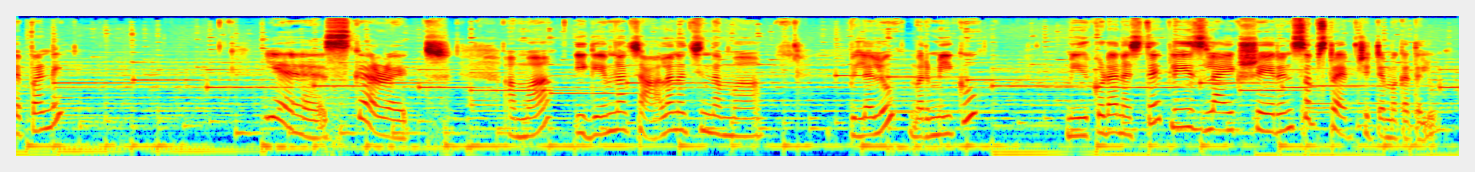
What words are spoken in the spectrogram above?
చెప్పండి. ఎస్ కరెక్ట్ అమ్మా ఈ గేమ్ నాకు చాలా నచ్చిందమ్మా. పిల్లలు మరి మీకు? మీరు కూడా నచ్చితే please like share and subscribe Chittamma Kathalu.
